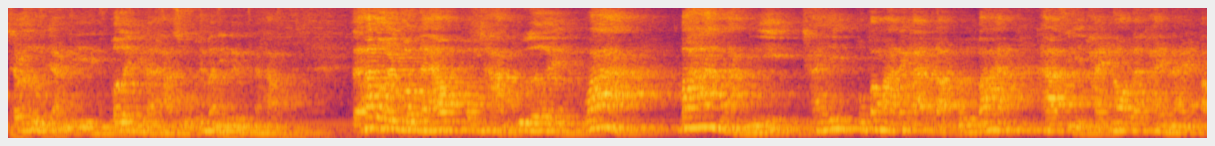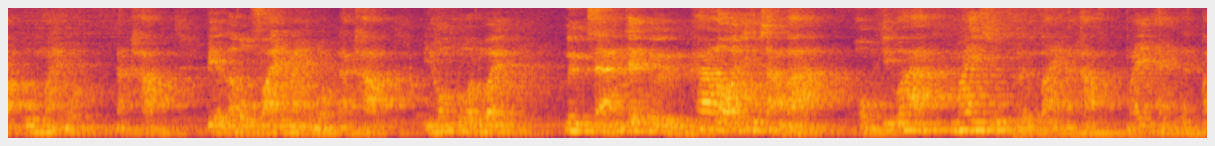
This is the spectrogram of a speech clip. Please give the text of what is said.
ใช้วัสดุอย่างดีก็เลยมีราคาสูงขึ้นมานิดนึงนะครับ แต่ถ้าโดยรวมแล้วผมถามคุณเลยว่าบ้านหลังนี้ใช้งบประมาณในการปรับปรุงบ้านทาสีภายนอกและภายในปรับปรุงใหม่หมดนะครับ เปลี่ยนระบบไฟใหม่หมดนะครับ มีห้องครัวด้วย 1 7 5 2 3 บาท ผมคิดว่าไม่สูงเกินไปนะครับ ไม่แพงเกินไป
